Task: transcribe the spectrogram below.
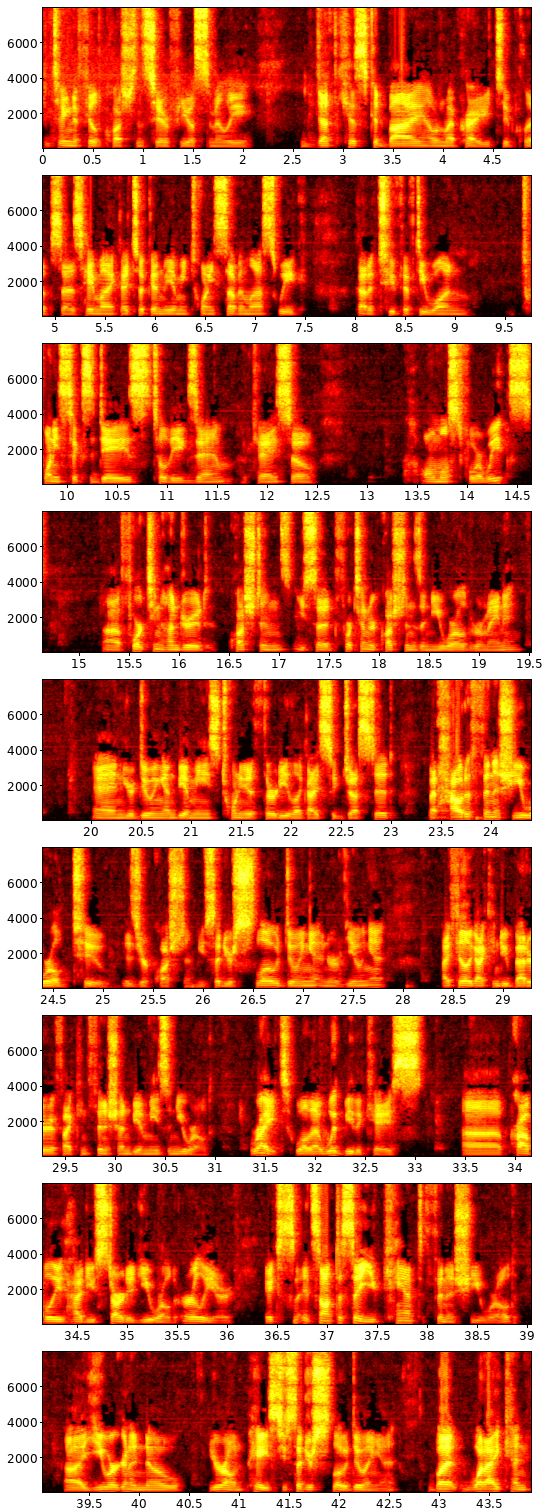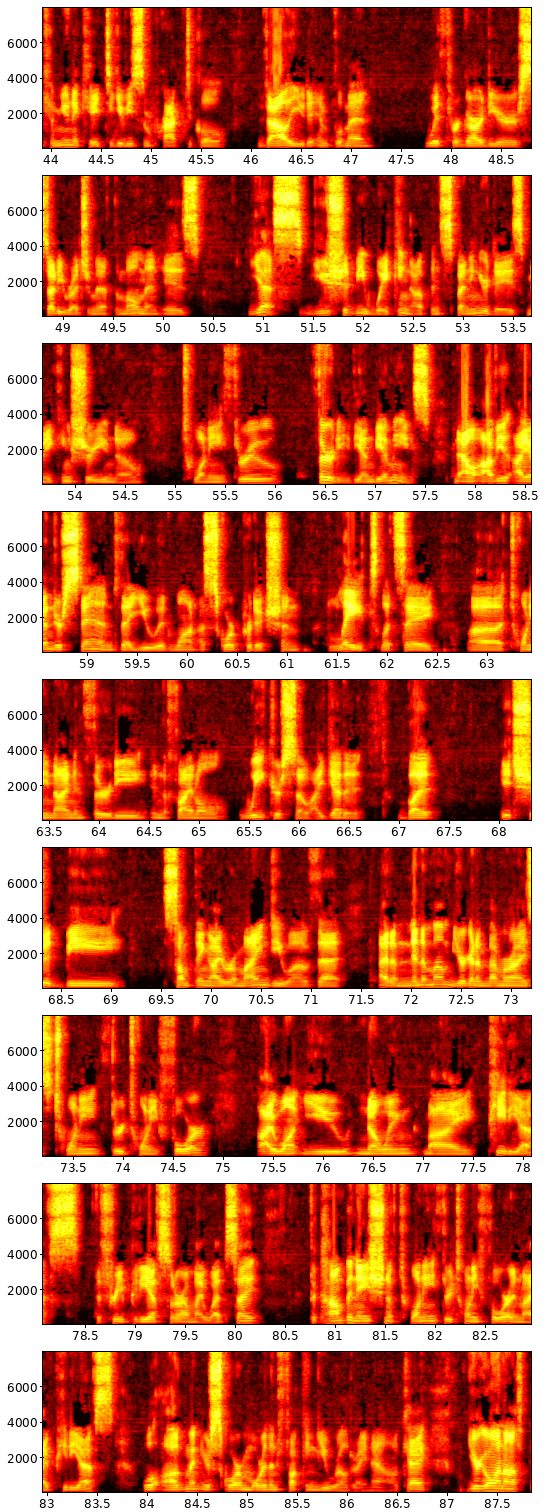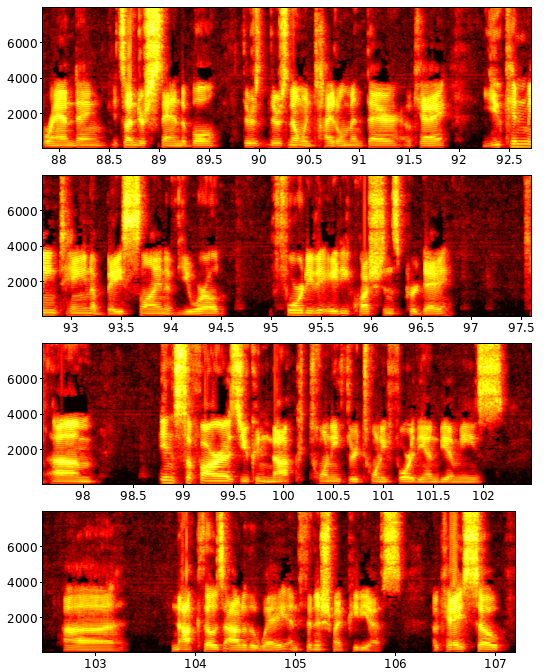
Continuing to field questions here for USMLE. Death Kiss Goodbye on one of my prior YouTube clips says, Hey Mike, I took NBME 27 last week, got a 251, 26 days till the exam. Okay, so almost four weeks. Uh, 1,400 questions. You said 1,400 questions in UWorld remaining, and you're doing NBMEs 20 to 30 like I suggested. But how to finish UWorld 2 is your question. You said you're slow doing it and reviewing it. I feel like I can do better if I can finish NBMEs in UWorld. Right. Well, that would be the case. Uh, probably had you started UWorld earlier. It's it's not to say you can't finish UWorld. Uh, you are going to know your own pace. You said you're slow doing it, but what I can communicate to give you some practical value to implement with regard to your study regimen at the moment is yes, you should be waking up and spending your days making sure you know 20 through 30, the NBMEs. Now, I understand that you would want a score prediction late, let's say uh, 29 and 30 in the final week or so. I get it. But it should be something I remind you of that at a minimum, you're going to memorize 20 through 24. I want you knowing my PDFs, the free PDFs that are on my website. The combination of 20 through 24 in my PDFs will augment your score more than fucking UWorld right now, okay? You're going off branding. It's understandable. There's there's no entitlement there, okay? You can maintain a baseline of UWorld 40 to 80 questions per day. Um, insofar as you can knock 20 through 24 the NBMEs, uh, knock those out of the way and finish my PDFs. Okay, so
